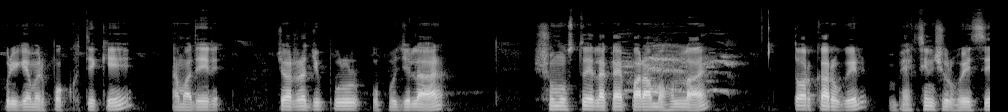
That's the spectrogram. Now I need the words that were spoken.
কুড়িগ্রামের পক্ষ থেকে আমাদের চররাজীবপুর উপজেলার সমস্ত এলাকায় পাড়া মহল্লায় তর্কা রোগের ভ্যাকসিন শুরু হয়েছে।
